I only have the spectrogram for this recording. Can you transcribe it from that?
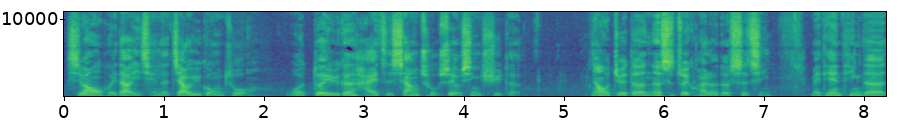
希望我回到以前的教育工作。我对于跟孩子相处是有兴趣的，那我觉得那是最快乐的事情。每天听着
